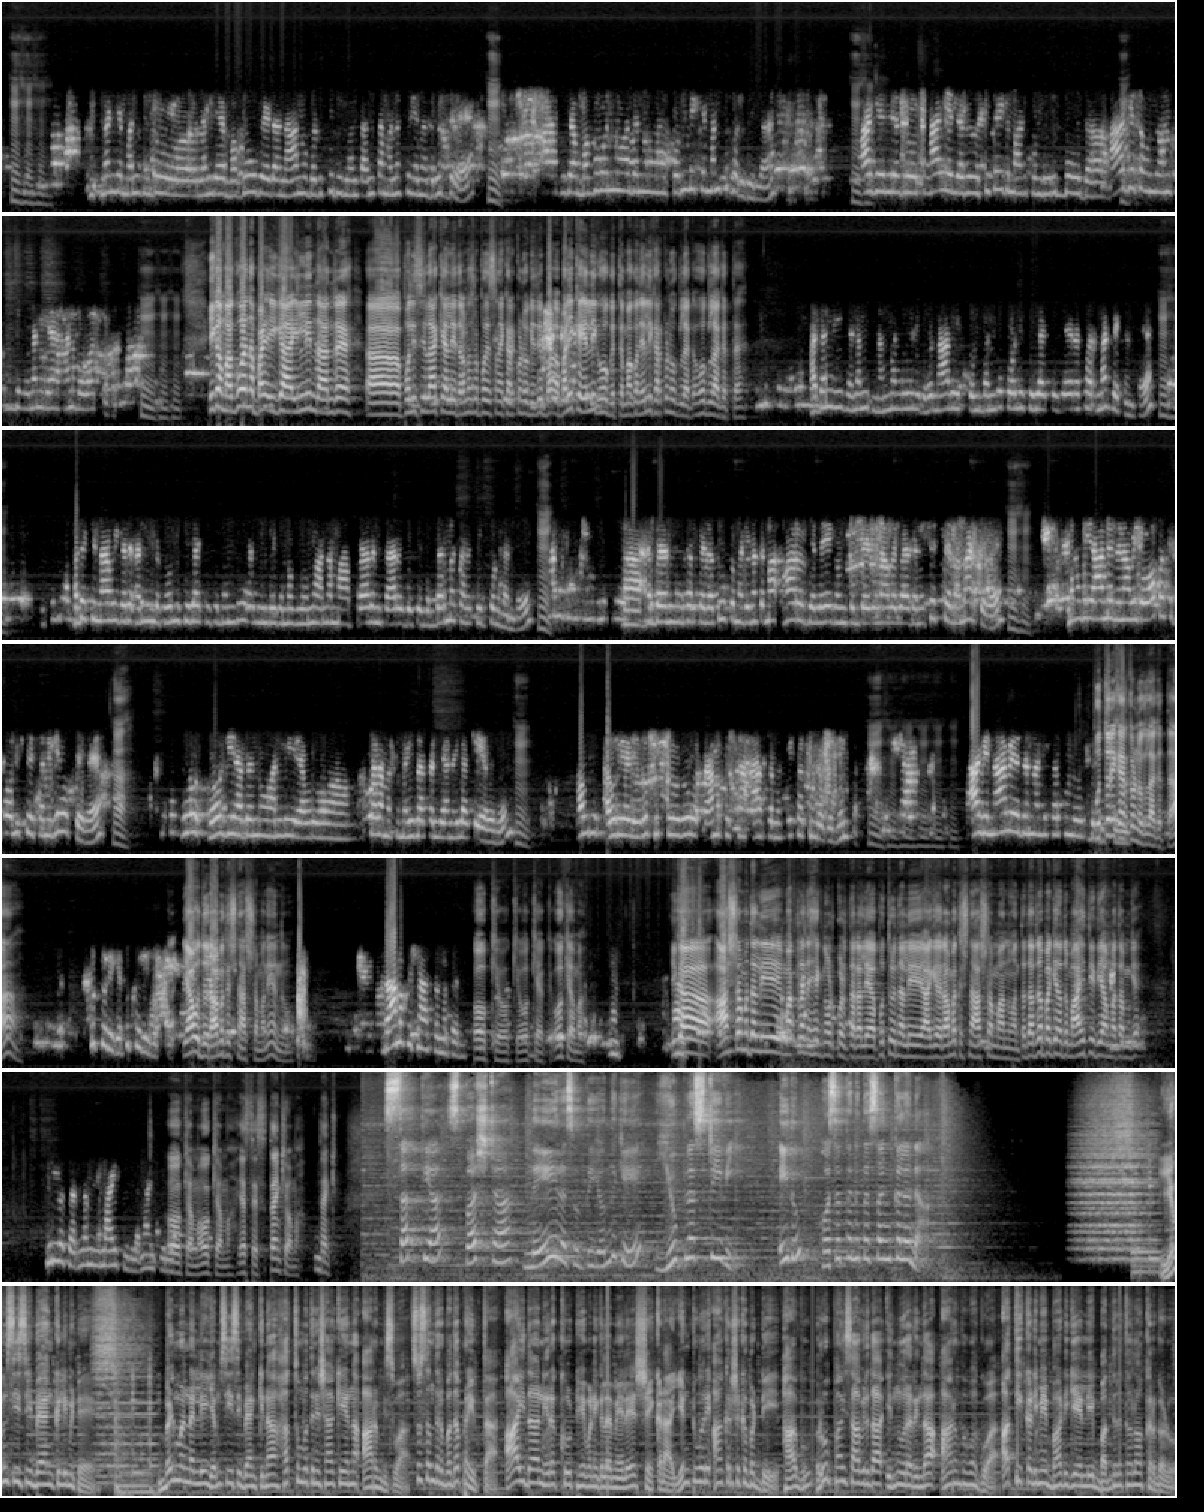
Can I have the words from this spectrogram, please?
ನಂಗೆ ಮನ್ ಇದು ನಂಗೆ ಮಗು ಬೇಡ ನಾನು ಬದುಕುದಿಲ್ಲ ಅಂತ ಅಂತ ಮನಸ್ಸು ಏನಾದ್ರು ಇದ್ರೆ ಈಗ ಮಗುವನ್ನು ಅದನ್ನು ಕೊಡ್ಲಿಕ್ಕೆ ಮನಸ್ಸು ಬರುದಿಲ್ಲ. ಹಾಗೆ ಎಲ್ಲಿಯಾದ್ರೂ ತಾಯಿ ಎಲ್ಲಾದ್ರೂ ಸುಸೈಡ್ ಮಾಡಿಕೊಂಡು ಇರ್ಬಹುದಾ ಹಾಗೆ ಸಹ ಒಂದು ಅನ್ಸಿದ್ದು ನನಗೆ ಅನುಭವ ಆಗ್ತದೆ. ಹ್ಮ್ ಹ್ಮ್ ಹ್ಮ್. ಈಗ ಮಗುವನ್ನ ಬ ಈಗ ಇಲ್ಲಿಂದ ಅಂದ್ರೆ ಆ, ಪೊಲೀಸ್ ಇಲಾಖೆಯಲ್ಲಿ ಧರ್ಮಸ್ಥಳ ಪೊಲೀಸ್ ಕರ್ಕೊಂಡು ಹೋಗಿದ್ರಿ ಬ- ಬಳಿಕ ಎಲ್ಲಿಗೆ ಹೋಗುತ್ತೆ? ಮಗುನ ಎಲ್ಲಿ ಕರ್ಕೊಂಡು ಹೋಗ್ಲಾ ಹೋಗ್ಲಾಗತ್ತೆ? ಅದನ್ನು ಈಗ ನಮ್ ನಮ್ಮಲ್ಲಿ ಹೇಳಿದ್ರು ನಾವೇ ಇಟ್ಕೊಂಡು ಬಂದು ಪೊಲೀಸ್ ಇಲಾಖೆಗೆ ರೆಫರ್ ಮಾಡ್ಬೇಕಂತೆ. ಅದಕ್ಕೆ ನಾವೀಗ ಅಲ್ಲಿಂದ ಪೊಲೀಸ್ ಇಲಾಖೆಗೆ ಬಂದು ಅಲ್ಲಿಂದ ಈಗ ಮಗುವನ್ನು ನಮ್ಮ ಪ್ರಾಥಮಿಕ ಆರೋಗ್ಯ ಕೇಂದ್ರ ಧರ್ಮಸ್ಥಳಕ್ಕೆ ಇಟ್ಕೊಂಡು ಬಂದು. ಅದನ್ನು ಸ್ವಲ್ಪ ಎಲ್ಲ ತೂಕ ಮಾಡಿ ಮತ್ತೆ ಆರೋಗ್ಯ ಎಲ್ಲ ಹೇಗೆ ಉಂಟು ಅಂತ ಹೇಳಿ ನಾವೆಲ್ಲ ಅದನ್ನು ಚೆಕ್ ಎಲ್ಲ ಮಾಡ್ತೇವೆ. ಮಾಡಿ ಆಮೇಲೆ ನಾವೀಗ ವಾಪಸ್ ಪೊಲೀಸ್ ಸ್ಟೇಷನ್ಗೆ ಹೋಗ್ತೇವೆ. ಹೋಗಿ ಅದನ್ನು ಅಲ್ಲಿ ಅವರು ಮಕ್ಕಳ ಮತ್ತು ಮಹಿಳಾ ಕಲ್ಯಾಣ ಇಲಾಖೆಯವರು ಅವರು ಅವ್ರು ಹೇಳಿದ್ರು ಪುತ್ತೂರು ರಾಮಕೃಷ್ಣ ಆಶ್ರಮಕ್ಕೆ ಕರ್ಕೊಂಡು ಹೋಗುದು ಅಂತ. ಹ್ಮ್ ಹ್ಮ್ ಹ್ಮ್ ಹ್ಮ್ ಹ್ಮ್ ಹಾಗೆ ನಾವೇ ಅದನ್ನ ಅಲ್ಲಿ ಕರ್ಕೊಂಡು ಹೋಗ್ಬೇಕು. ಪುತ್ತೂರಿಗೆ ಕರ್ಕೊಂಡು ಹೋಗ್ಲಾಗತ್ತಾ? ಪುತ್ತೂರಿಗೆ ಪುತ್ತೂರಿಗೆ. ಯಾವುದು? ರಾಮಕೃಷ್ಣ ಆಶ್ರಮನೇನು ರಾಮಕೃಷ್ಣ ಆಶ್ರಮದಲ್ಲಿ okay okay okay okay okay ಅಮ್ಮ. ಈಗ ಆಶ್ರಮದಲ್ಲಿ ಮಕ್ಕಳನ್ನ ಹೇಗೆ ನೋಡ್ಕೊಳ್ತಾರೆ ಅಲ್ಲಿ ಆ ಪುತ್ತೂರಿನಲ್ಲಿ ಹಾಗೆ ರಾಮಕೃಷ್ಣ ಆಶ್ರಮ ಅನ್ನುವಂಥದ್ದು? ಅದರ ಬಗ್ಗೆ ಏನಾದ್ರು ಮಾಹಿತಿ ಇದೆಯಾ ಅಮ್ಮ ತಮಗೆ? ಇಲ್ಲ ಸರ್ ನಮಗೆ ಮಾಹಿತಿ ಇಲ್ಲ ಮಾಹಿತಿ ಇಲ್ಲ. ಓಕೆ ಅಮ್ಮ ಓಕೆ ಅಮ್ಮ. ಎಸ್ ಎಸ್ ಥ್ಯಾಂಕ್ ಯು ಅಮ್ಮ. ಥ್ಯಾಂಕ್ ಯು ಸತ್ಯ, ಸ್ಪಷ್ಟ, ನೇರ ಸುದ್ದಿಯೊಂದಿಗೆ ಯು ಪ್ಲಸ್ ಟಿವಿ. ಇದು ಹೊಸತನದ ಸಂಕಲನ. MCC bank limited. ಬೆಳ್ಮಣ್ಣಲ್ಲಿ ಎಂಸಿಸಿ ಬ್ಯಾಂಕಿನ ಹತ್ತೊಂಬತ್ತನೇ ಶಾಖೆಯನ್ನು ಆರಂಭಿಸುವ ಸುಸಂದರ್ಭದ ಪ್ರಯುಕ್ತ. ಆಯ್ದ ನಿರಕ್ಕು ಠೇವಣಿಗಳ ಮೇಲೆ ಶೇಕಡ ಎಂಟೂವರೆ ಆಕರ್ಷಕ ಬಡ್ಡಿ ಹಾಗೂ ರೂಪಾಯಿ ಸಾವಿರದ ಇನ್ನೂರರಿಂದ ಆರಂಭವಾಗುವ ಅತಿ ಕಡಿಮೆ ಬಾಡಿಗೆಯಲ್ಲಿ ಭದ್ರತಾ ಲಾಕರ್ಗಳು.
